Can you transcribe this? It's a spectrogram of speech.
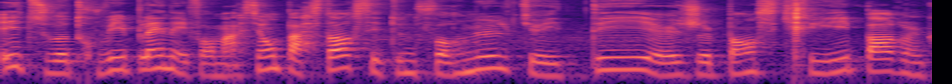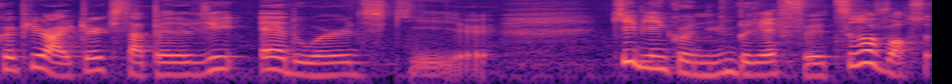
et tu vas trouver plein d'informations. Pastor, c'est une formule qui a été, euh, je pense, créée par un copywriter qui s'appelle Ray Edwards, qui est, qui est bien connu. Bref, tu iras voir ça.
